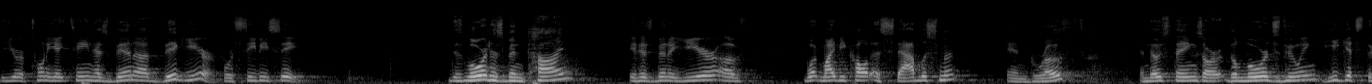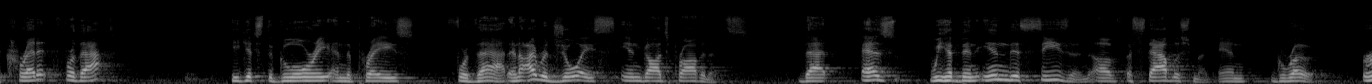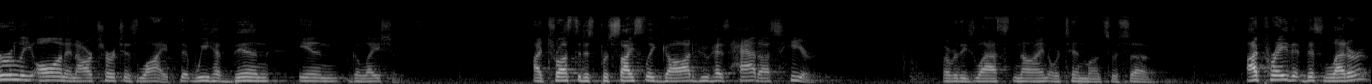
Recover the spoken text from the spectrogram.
the year of 2018 has been a big year for CBC. The Lord has been kind. It has been a year of what might be called establishment and growth. And those things are the Lord's doing. He gets the credit for that, He gets the glory and the praise for that. And I rejoice in God's providence that as we have been in this season of establishment and growth early on in our church's life, that we have been in Galatians. I trust it is precisely God who has had us here over these last nine or ten months or so. I pray that this letter,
